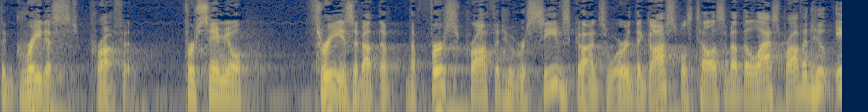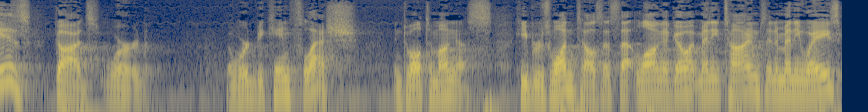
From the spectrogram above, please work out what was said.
the greatest prophet. 1 Samuel 3 is about the, the first prophet who receives God's word. The Gospels tell us about the last prophet who is God's word. The word became flesh and dwelt among us. Hebrews 1 tells us that long ago, at many times and in many ways,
